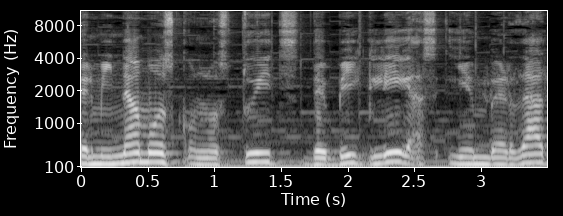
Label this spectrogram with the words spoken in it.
Terminamos con los tweets de Big Ligas y en verdad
